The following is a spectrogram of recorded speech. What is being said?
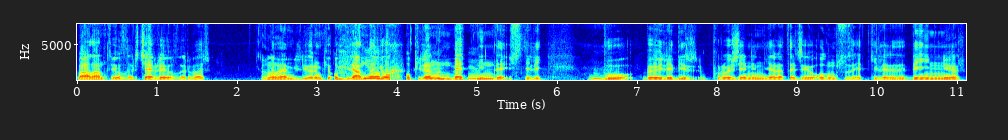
bağlantı yolları, çevre yolları var. Ama ben biliyorum ki o planda yok. yok. O planın evet, metninde yok. üstelik bu böyle bir projenin yaratacağı olumsuz etkilere de değiniliyor.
